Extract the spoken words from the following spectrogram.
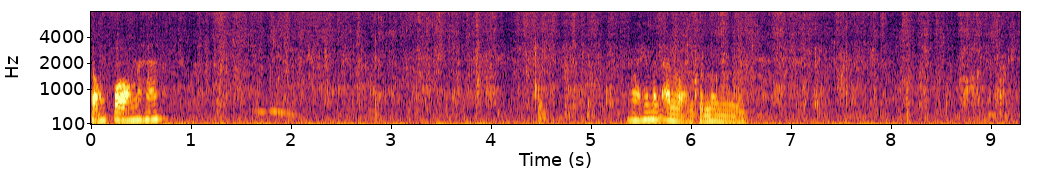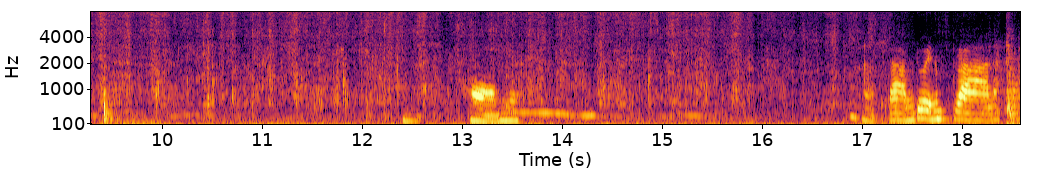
สองฟองนะคะ เอาให้มันอร่อยกันเลยหอมเลยตามด้วยน้ำปลานะคะ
